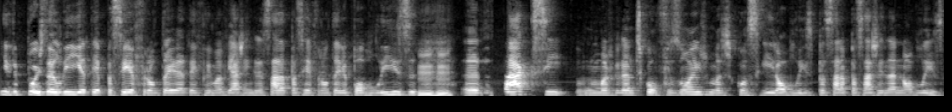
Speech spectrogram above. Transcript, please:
E depois dali até passei a fronteira, até foi uma viagem engraçada, passei a fronteira para o Belize, uhum. uh, de táxi, umas grandes confusões, mas consegui ir ao Belize, passar a passagem da no Belize.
